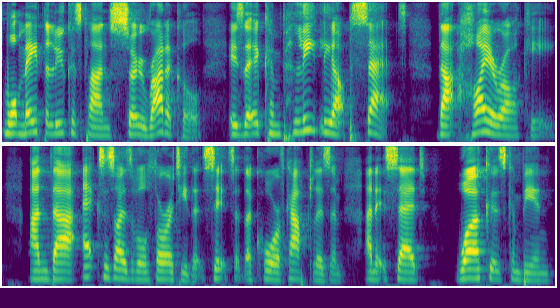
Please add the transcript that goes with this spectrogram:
What made the Lucas plan so radical is that it completely upset that hierarchy and that exercise of authority that sits at the core of capitalism. And it said, workers can be in,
